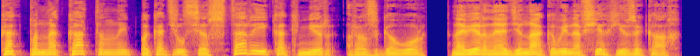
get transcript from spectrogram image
Как по накатанной покатился старый, как мир, разговор, наверное, одинаковый на всех языках,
